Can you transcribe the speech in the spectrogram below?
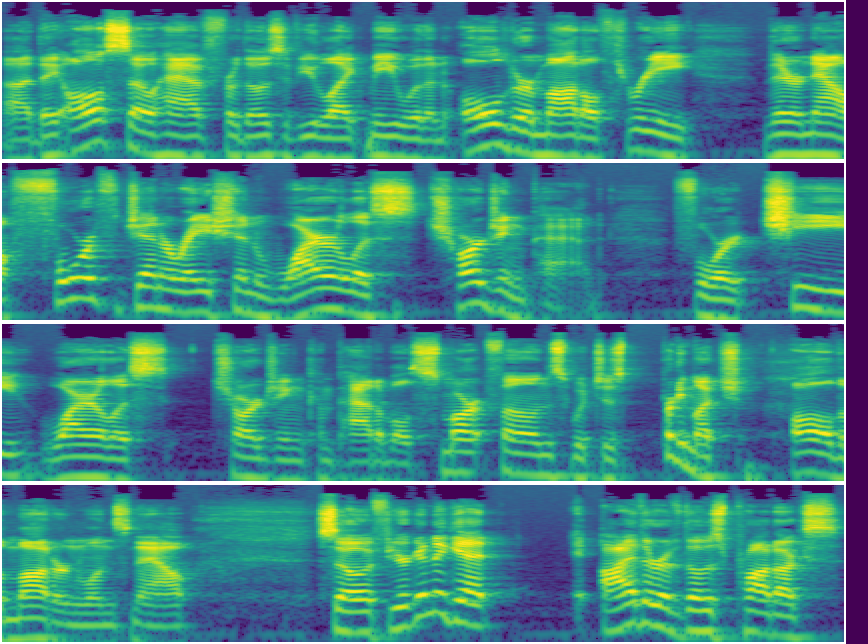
Uh, they also have, for those of you like me with an older Model 3, their now fourth generation wireless charging pad for Qi wireless charging compatible smartphones, which is pretty much all the modern ones now. So if you're going to get either of those products,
